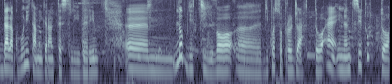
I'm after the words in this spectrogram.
dalla comunità Migrantes Liberi. Ehm, L'obiettivo di questo progetto è innanzitutto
